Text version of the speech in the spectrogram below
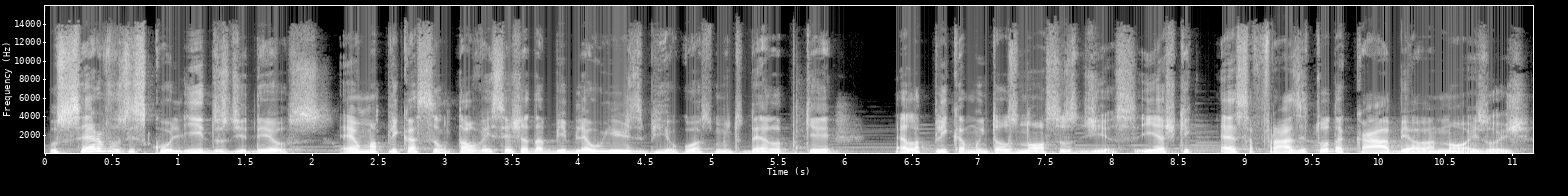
Os servos escolhidos de Deus é uma aplicação, talvez seja da Bíblia Wiersbe, eu gosto muito dela porque ela aplica muito aos nossos dias. E acho que essa frase toda cabe a nós hoje.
